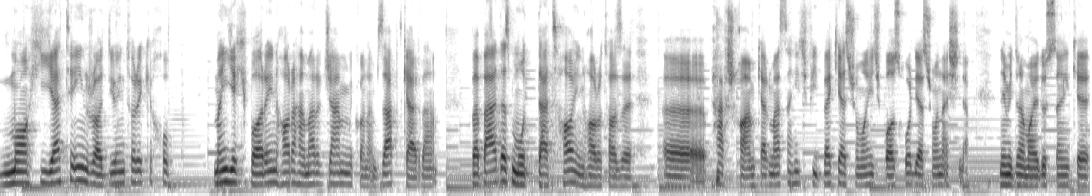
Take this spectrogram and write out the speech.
ماهیت این رادیو اینطوره که خب من یک باره اینها رو همه رو جمع می‌کنم ضبط کردم و بعد از مدت ها اینها رو تازه پخش خواهم کرد. من اصلا هیچ فیدبکی از شما هیچ بازخوردی از شما نشیدم نمی‌دونم آیا دوست دارین که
